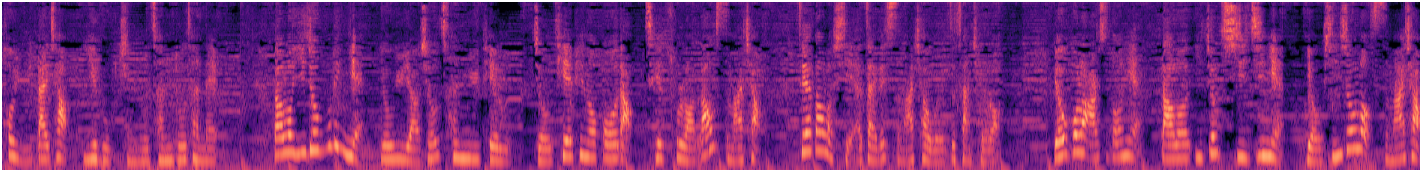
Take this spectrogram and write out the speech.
和玉带桥一路进入成都城的。到了一九五零年，由于要修成渝铁路，就铁平了河道，拆除了老司马桥。转到了现在的司马桥位置上去了。又过了二十多年，到了一九七几年，又新修了司马桥。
